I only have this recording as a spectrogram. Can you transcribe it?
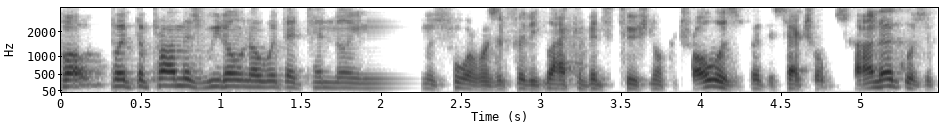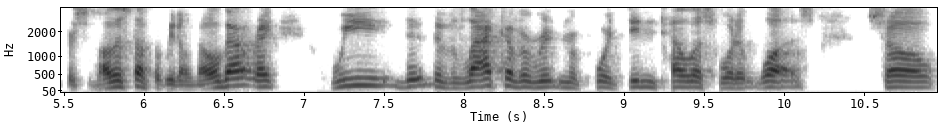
But but the problem is we don't know what that ten million was for. Was it for the lack of institutional control? Was it for the sexual misconduct? Was it for some other stuff that we don't know about? Right? We the, the lack of a written report didn't tell us what it was. So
